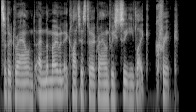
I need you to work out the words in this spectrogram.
to the ground, and the moment it clatters to the ground, we see like Crick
